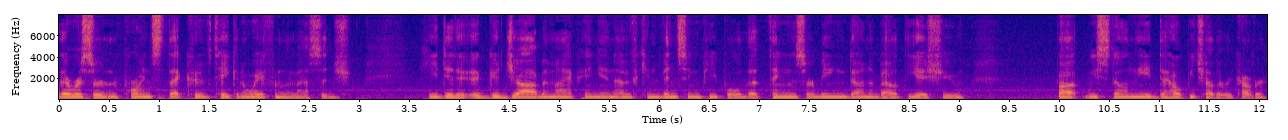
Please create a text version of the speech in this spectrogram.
there were certain points that could have taken away from the message. He did a good job, in my opinion, of convincing people that things are being done about the issue, but we still need to help each other recover.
